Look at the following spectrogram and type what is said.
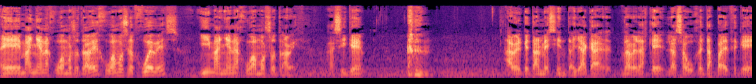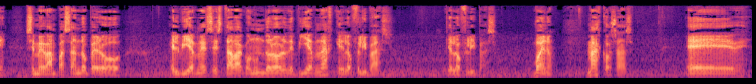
Eh, mañana jugamos otra vez, jugamos el jueves y mañana jugamos otra vez. Así que a ver qué tal me sienta. Ya que la verdad es que las agujetas parece que se me van pasando, pero el viernes estaba con un dolor de piernas que lo flipas. Que lo flipas. Bueno, más cosas. Eh,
